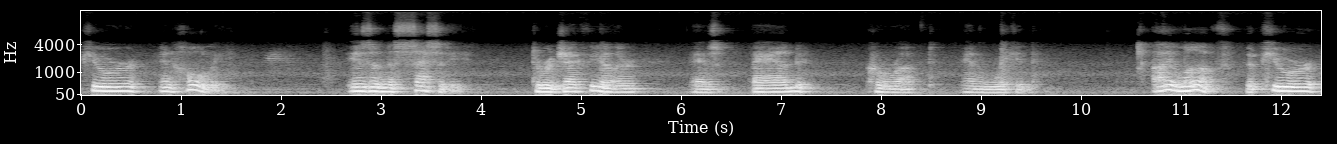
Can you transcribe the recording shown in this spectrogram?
pure, and holy is a necessity to reject the other as bad, corrupt, and wicked. I love the pure,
